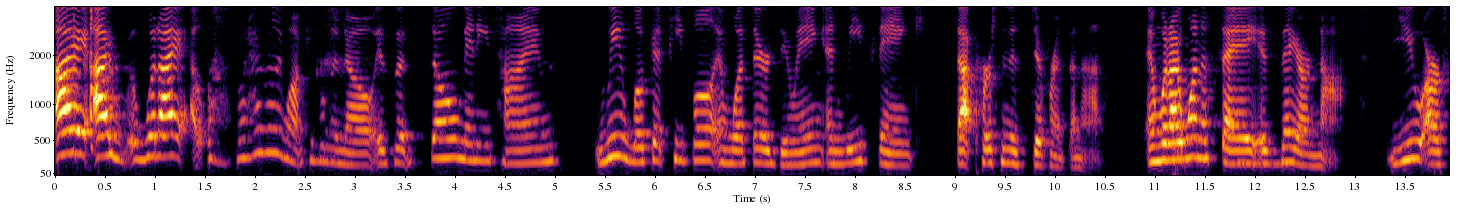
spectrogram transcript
I, I, what I, what I really want people to know is that so many times we look at people and what they're doing and we think that person is different than us. And what I want to say is they are not. You are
